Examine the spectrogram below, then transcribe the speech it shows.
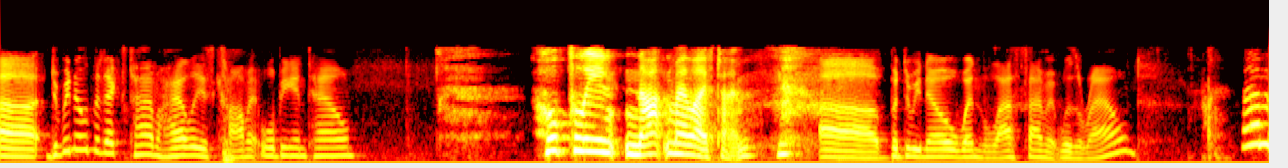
Uh, do we know the next time Halley's Comet will be in town? Hopefully, not in my lifetime. Uh, but do we know when the last time it was around? um,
